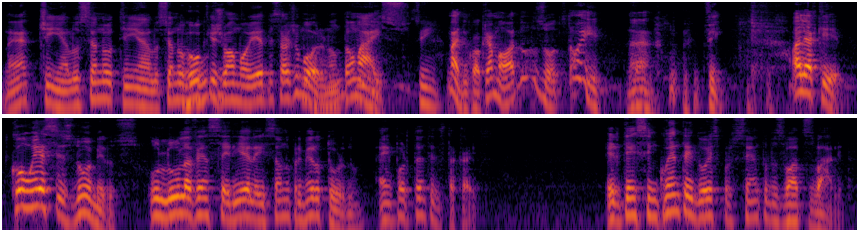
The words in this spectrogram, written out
né, tinha Luciano, tinha Luciano Huck, João Moedo e Sérgio Moro, não estão mais. Sim. Mas de qualquer modo, os outros estão aí, né? Enfim. Olha aqui, com esses números, o Lula venceria a eleição no primeiro turno. É importante destacar isso. Ele tem 52% dos votos válidos.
